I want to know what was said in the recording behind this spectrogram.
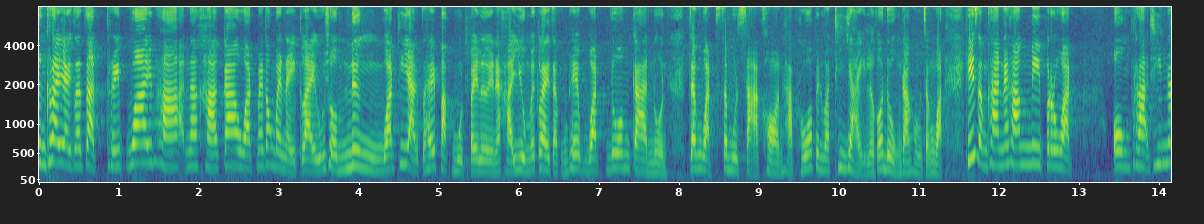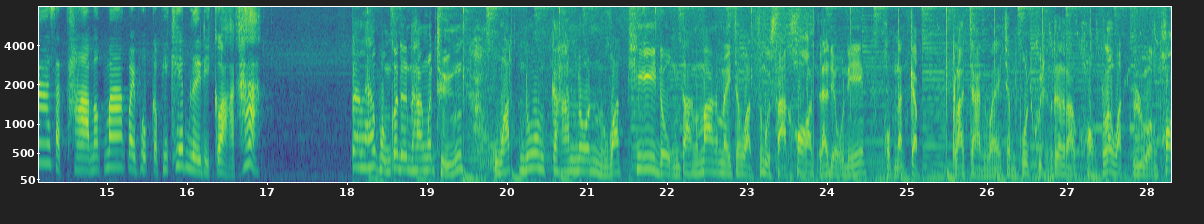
ถึงใครอยากจะจัดทริปไหว้พระนะคะ 9 วัดไม่ต้องไปไหนไกลคุณผู้ชม 1 วัดที่อยากจะให้ปักหมุดไปเลยนะคะ อยู่ไม่ไกลจากกรุงเทพวัดด้วมกาญนนท์จังหวัดสมุทรสาครค่ะ เพราะว่าเป็นวัดที่ใหญ่แล้วก็โด่งดังของจังหวัด ที่สำคัญนะคะมีประวัติองค์พระที่น่าศรัทธามากๆ ไปพบกับพี่เข้มเลยดีกว่าค่ะแล้วผมก็เดินทางมาถึงวัดน่วมกานนท์วัดที่โด่งดังมากในจังหวัดสมุทรสาคร แล้วเดี๋ยววันนี้ผมนัดกับ พระอาจารย์ไว้จะพูดคุยถึงเรื่องราวของประวัติหลวงพ่อ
